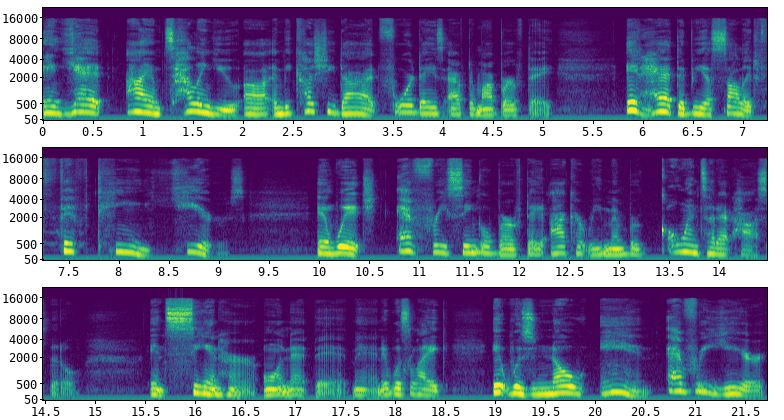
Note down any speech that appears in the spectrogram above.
And yet, I am telling you, uh, and because she died four days after my birthday, it had to be a solid 15 years in which every single birthday I could remember going to that hospital and seeing her on that bed, man, it was like it was no end. Every year,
